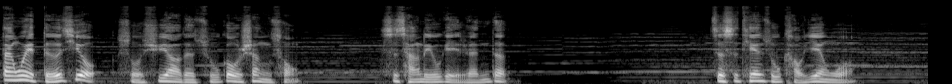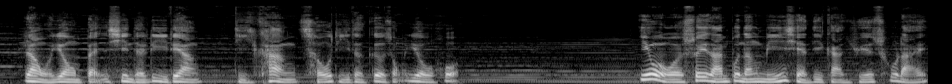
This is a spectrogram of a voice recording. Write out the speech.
但为得救所需要的足够圣宠，是常留给人的。这是天主考验我，让我用本性的力量抵抗仇敌的各种诱惑。因为我虽然不能明显地感觉出来，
